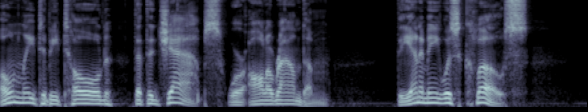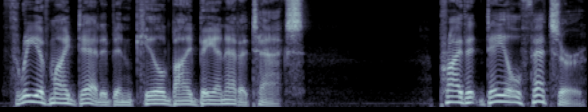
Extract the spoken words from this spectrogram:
only to be told that the Japs were all around them. The enemy was close. Three of my dead had been killed by bayonet attacks. Private Dale Fetzer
